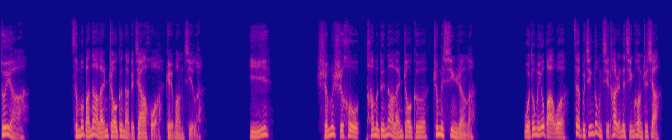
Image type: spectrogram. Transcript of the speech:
对啊，怎么把纳兰朝歌那个家伙给忘记了？咦，什么时候他们对纳兰朝歌这么信任了？我都没有把握在不惊动其他人的情况之下，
